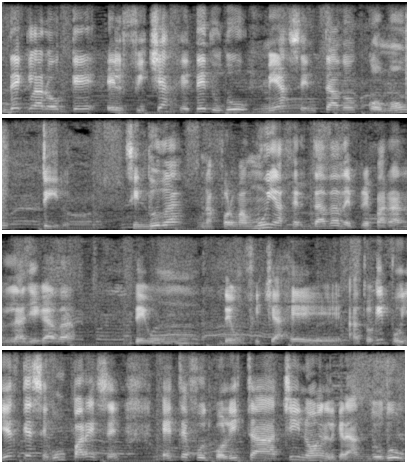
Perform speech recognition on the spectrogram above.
declaró que el fichaje de Dudu me ha sentado como un tiro. Sin duda, una forma muy acertada de preparar la llegada de un, de un fichaje a tu equipo. Y es que, según parece, este futbolista chino, el gran Dudu,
